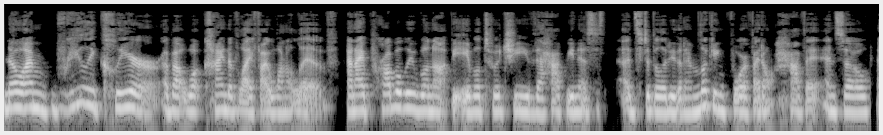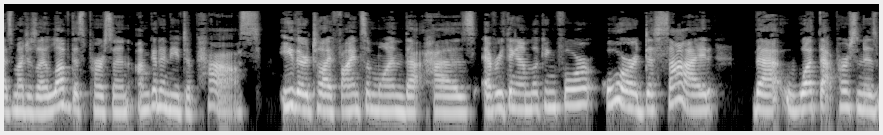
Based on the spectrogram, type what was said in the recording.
no, I'm really clear about what kind of life I want to live. And I probably will not be able to achieve the happiness and stability that I'm looking for if I don't have it. And so as much as I love this person, I'm going to need to pass either till I find someone that has everything I'm looking for or decide that what that person is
